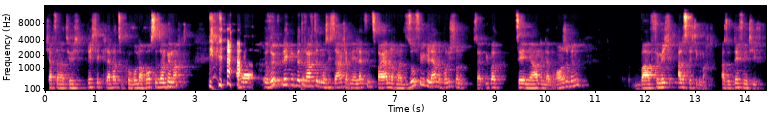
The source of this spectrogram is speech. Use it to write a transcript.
Ich habe es dann natürlich richtig clever zur Corona-Hochsaison gemacht. Aber rückblickend betrachtet muss ich sagen, ich habe in den letzten zwei Jahren nochmal so viel gelernt, obwohl ich schon seit über zehn Jahren in der Branche bin. War für mich alles richtig gemacht. Also definitiv.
